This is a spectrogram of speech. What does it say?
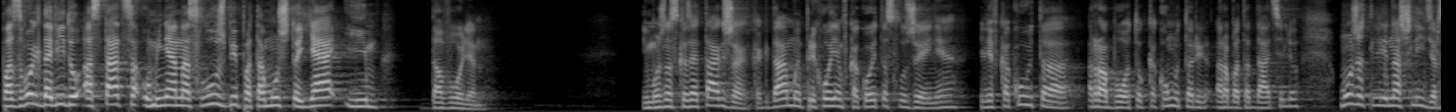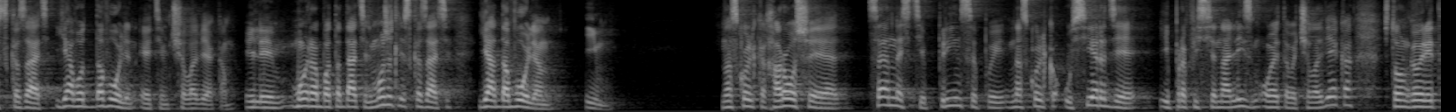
«Позволь Давиду остаться у меня на службе, потому что я им доволен». И можно сказать также, когда мы приходим в какое-то служение или в какую-то работу, к какому-то работодателю, может ли наш лидер сказать, я вот доволен этим человеком? Или мой работодатель может ли сказать, я доволен им? Насколько хорошие ценности, принципы, насколько усердие и профессионализм у этого человека, что он говорит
